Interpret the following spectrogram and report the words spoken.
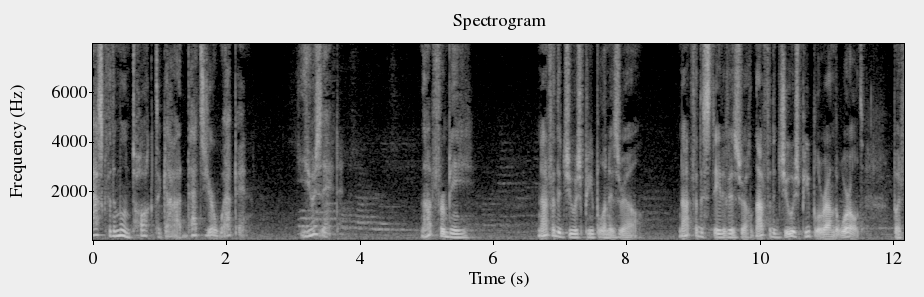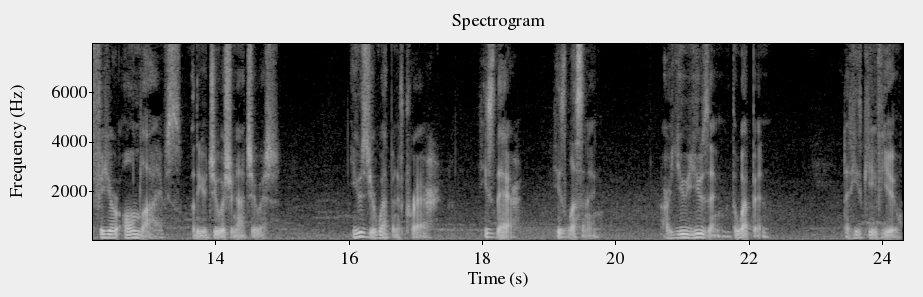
Ask for the moon. Talk to God. That's your weapon. Use it. Not for me, not for the Jewish people in Israel, not for the state of Israel, not for the Jewish people around the world, but for your own lives, whether you're Jewish or not Jewish. Use your weapon of prayer. He's there, He's listening. Are you using the weapon that He gave you?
